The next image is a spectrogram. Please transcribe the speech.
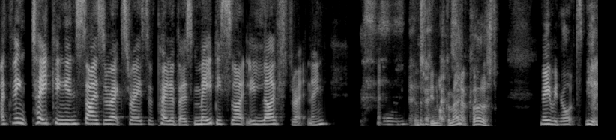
I think taking incisor X-rays of polar bears may be slightly life-threatening. Um, And if you knock them out first. maybe not. Yeah.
